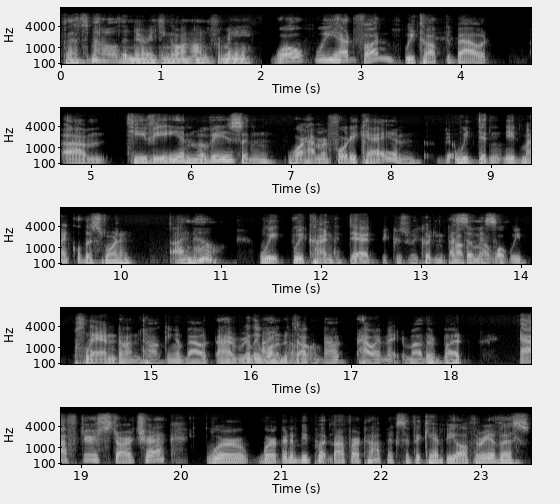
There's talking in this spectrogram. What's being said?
But that's about all the nerdy thing going on for me. Well, we had fun. We talked about um, TV and movies and Warhammer 40k, and we didn't need Michael this morning. I know. We we kind of did because we couldn't I talk about what we planned on talking about. I really I wanted to talk about How I Met Your Mother, but after Star Trek, we're we're going to be putting off our topics if it can't be all three of us.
